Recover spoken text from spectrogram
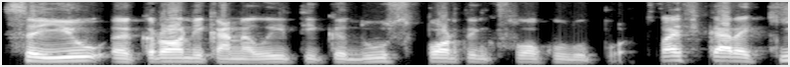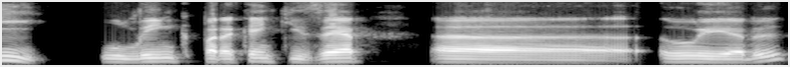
saiu a crónica analítica do Sporting Flóculo do Porto. Vai ficar aqui o link para quem quiser uh, ler.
